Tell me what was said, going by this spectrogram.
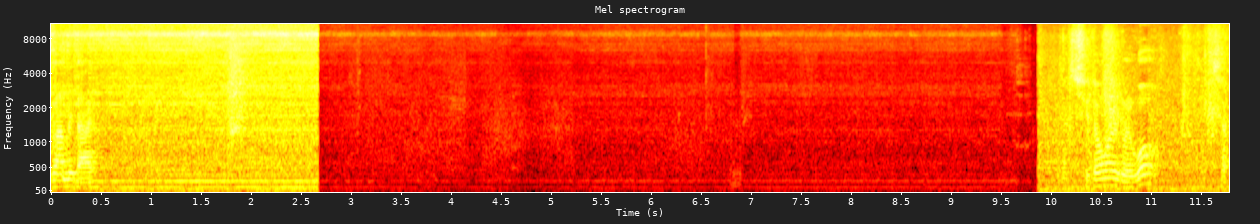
초월 주입합니다. 자, 시동을 걸고 자.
